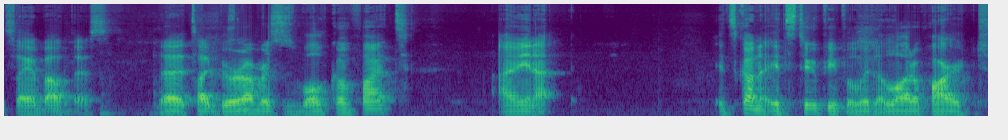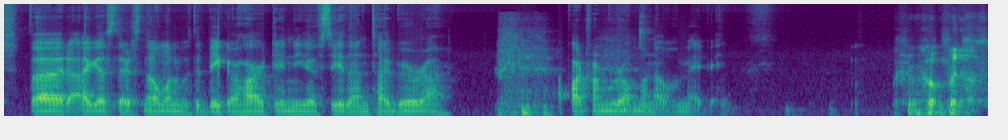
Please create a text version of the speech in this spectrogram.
say about this. The Tybura versus Volkov fight. I mean, I, it's gonna it's two people with a lot of heart, but I guess there's no one with a bigger heart in the UFC than Tybura, apart from Romanov, maybe. Romanov.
